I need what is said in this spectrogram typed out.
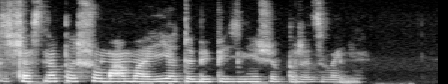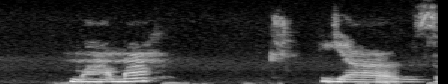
Зараз напишу, мама, я тобі пізніше перезвоню. Мама, я з.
